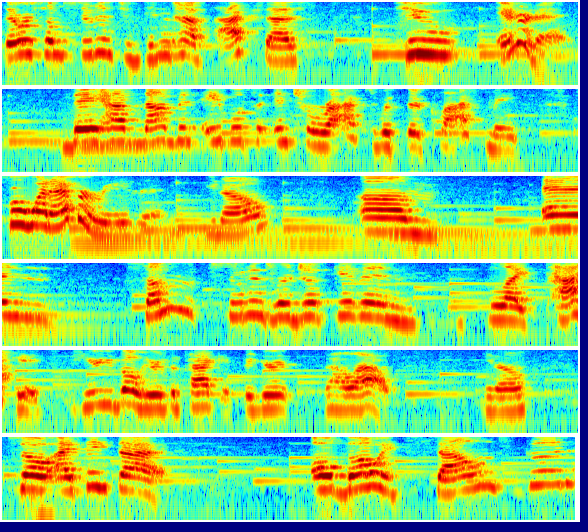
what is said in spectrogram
there were some students who didn't have access to internet. They have not been able to interact with their classmates for whatever reason, you know? Um and some students were just given like packets. Here you go, here's a packet. Figure it the hell out. You know? So I think that although it sounds good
